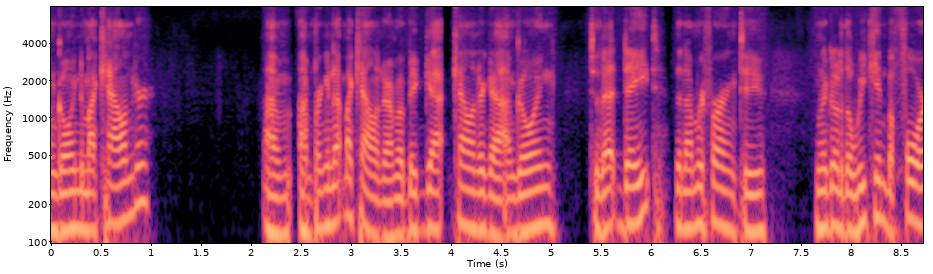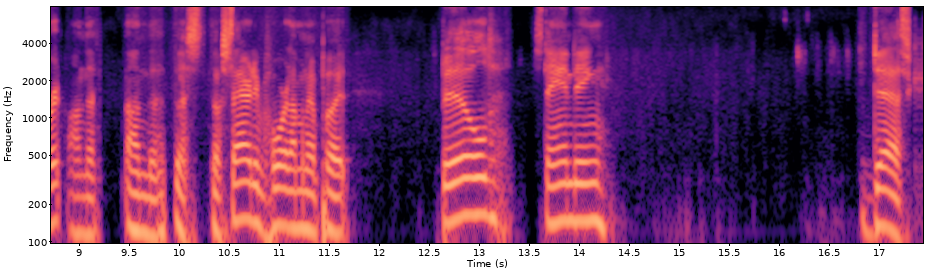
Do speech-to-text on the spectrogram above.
I'm going to my calendar. I'm I'm bringing up my calendar. I'm a big guy, calendar guy. I'm going to that date that I'm referring to. I'm going to go to the weekend before it on the on the the, the Saturday before it. I'm going to put build standing desk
